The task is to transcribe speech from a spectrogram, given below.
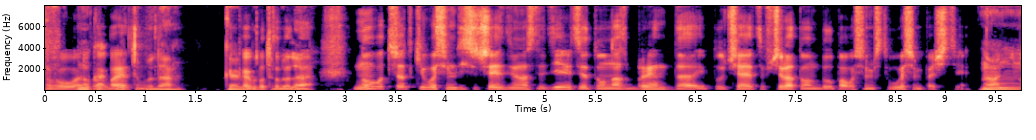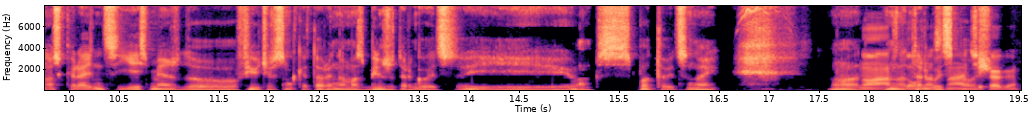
Вот. Ну, как поэтому... будто бы, да. Как, как будто, будто бы, да. да. Ну, вот все-таки 86,99 это у нас бренд, да, и получается, вчера-то он был по 88 почти. Но немножко разница есть между фьючерсом, который на Мосбирже торгуется, и он спотовой ценой. Вот. Ну, а Она что у нас на повыше. Чикаго?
